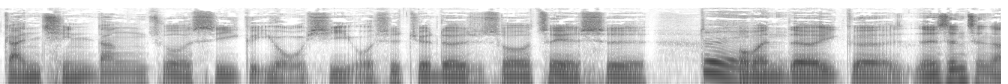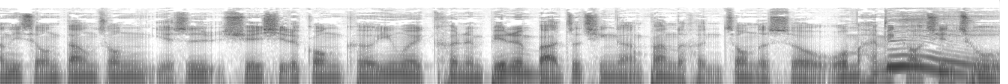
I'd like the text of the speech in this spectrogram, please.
感情当做是一个游戏。我是觉得是说，这也是对我们的一个人生成长历程当中也是学习的功课。因为可能别人把这情感放得很重的时候，我们还没搞清楚。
